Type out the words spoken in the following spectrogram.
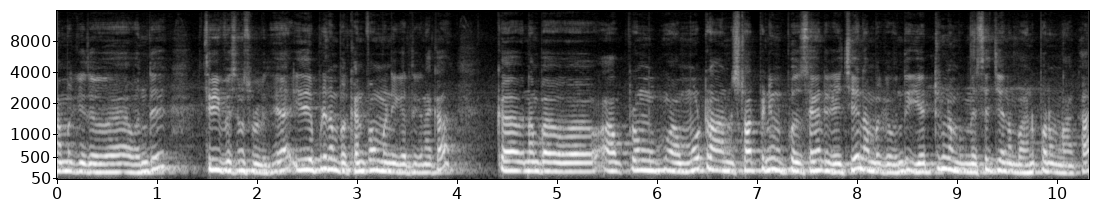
நமக்கு இது வந்து த்ரீ ஃபேஸ்னு சொல்லுது. இது எப்படி நம்ம கன்ஃபார்ம் பண்ணிக்கிறதுக்குனாக்கா க நம்ம அப்புறம் மோட்டர் ஆன் ஸ்டார்ட் பண்ணி முப்பது செகண்ட் கழிச்சு நமக்கு வந்து எட்டு நம்ம மெசேஜை நம்ம அனுப்பினோம்னாக்கா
